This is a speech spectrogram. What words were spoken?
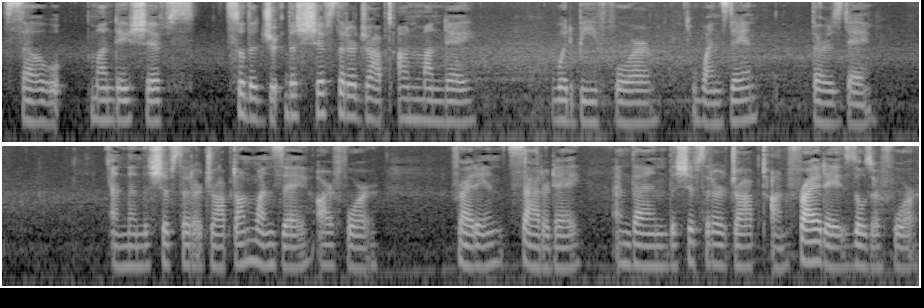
So Monday shifts. So the the shifts that are dropped on Monday would be for Wednesday and Thursday. And then the shifts that are dropped on Wednesday are for Friday and Saturday. And then the shifts that are dropped on Fridays, those are for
